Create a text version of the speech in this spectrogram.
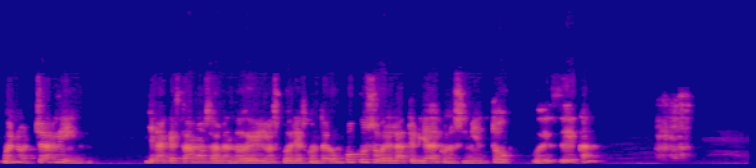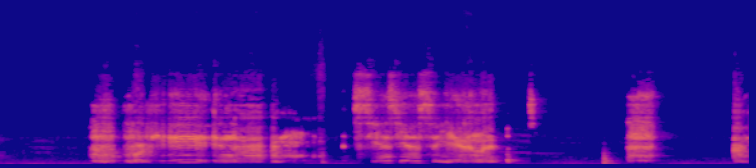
Bueno, Charlie, ya que estamos hablando de él, ¿nos podrías contar un poco sobre la teoría del conocimiento pues, de Kant? ¿Por qué en la ciencia se llegan a,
